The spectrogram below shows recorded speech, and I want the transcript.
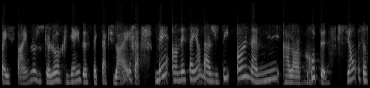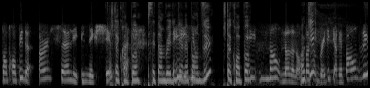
FaceTime. Là, jusque-là, rien de spectaculaire. Mais en essayant d'ajouter un ami à leur groupe de discussion, ils se sont trompés de un seul et unique chiffre. Je te crois pas. C'est Tom Brady qui a répondu? Je te crois pas. Et non, non, non, non. Okay. Pas Tom Brady qui a répondu. mais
